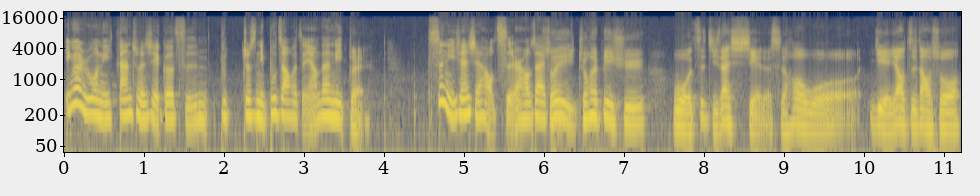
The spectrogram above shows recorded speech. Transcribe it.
因为如果你单纯写歌词，不就是你不知道会怎样，但你对，是你先写好词，然后再，所以就会必须我自己在写的时候，我也要知道说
